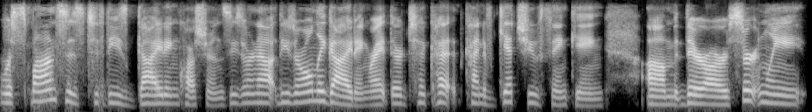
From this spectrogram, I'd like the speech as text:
responses to these guiding questions. These are not, these are only guiding, right? They're to kind of get you thinking. Um, there are certainly,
